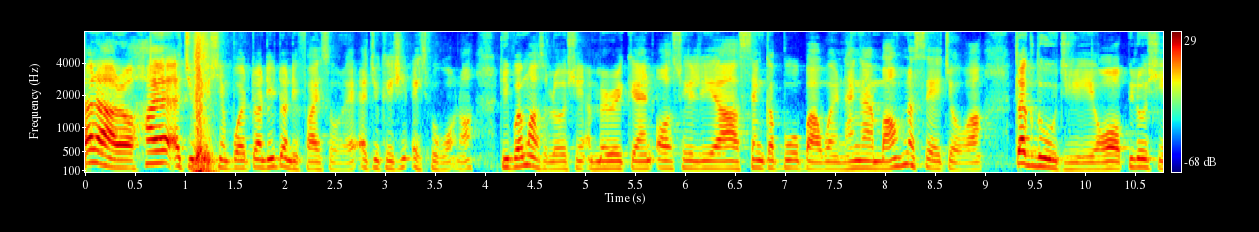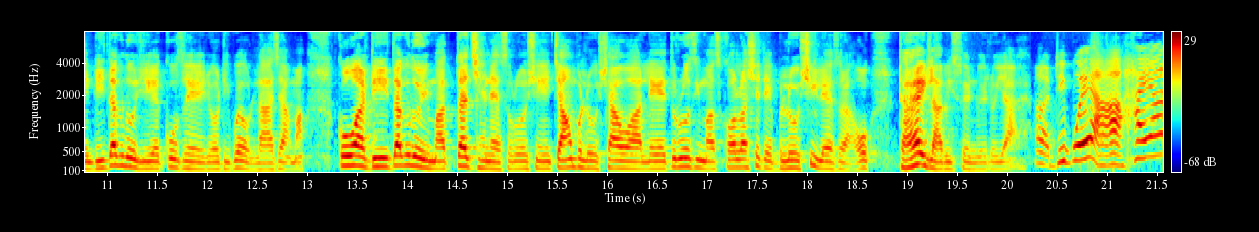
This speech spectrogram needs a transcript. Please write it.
အဲ့ဒါကတော့ Higher Education ပွဲ2025ဆိုတဲ့ Education Expo ပေါ့နော်ဒီပွဲမှာဆိုလို့ရှိရင် American, Australia, Singapore အပါအဝင်နိုင်ငံပေါင်း20ကျော်ကတက္ကသိုလ်ကြီးတွေရောပြီးလို့ရှိရင်ဒီတက္ကသိုလ်ကြီးရဲ့ကိုယ်စားလှယ်တွေရောဒီပွဲကိုလာကြမှာကိုကဒီတက္ကသိုလ်ကြီးမှာတက်ချင်တယ်ဆိုလို့ရှိရင်အကြောင်းဘယ်လိုရှာဝါလဲသူတို့စီမှာ scholarship တွေဘယ်လိုရှိလဲဆိုတာကို direct လာပြီးဆွေးနွေးလို့ရတယ်အဲ့တော့ဒီပွဲက higher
